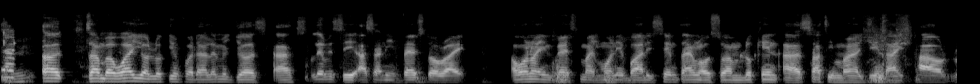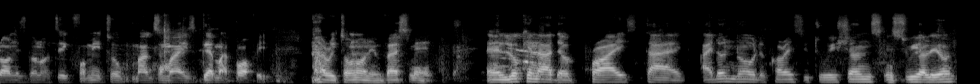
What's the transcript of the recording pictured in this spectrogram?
Okay. Uh, Samba, while you're looking for that, let me just ask, let me say as an investor, right? I want to invest my money, but at the same time, also I'm looking at certain margin, like how long it's gonna take for me to maximize, get my profit, my return on investment. And looking at the price tag, I don't know the current situations in Sierra Leone.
